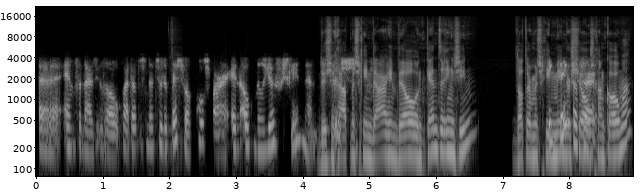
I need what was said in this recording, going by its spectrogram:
eh, en vanuit Europa, dat is natuurlijk best wel kostbaar en ook milieuverslindend. Dus je gaat misschien daarin wel een kentering zien? Dat er misschien Ik minder shows er- gaan komen?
